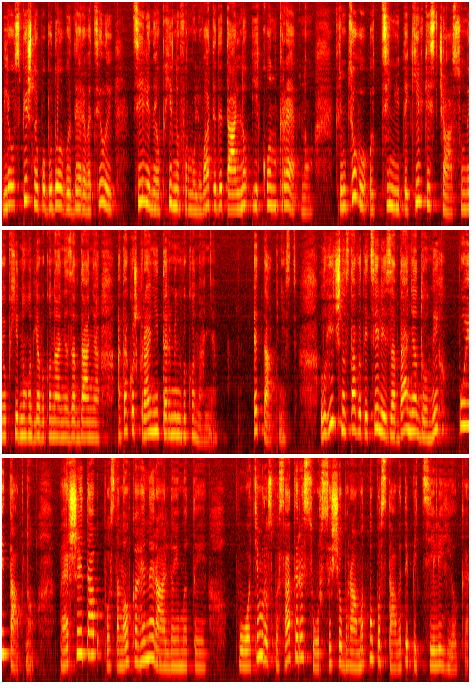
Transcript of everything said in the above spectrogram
Для успішної побудови дерева цілей цілі необхідно формулювати детально і конкретно. Крім цього, оцінюйте кількість часу, необхідного для виконання завдання, а також крайній термін виконання. Етапність. Логічно ставити цілі і завдання до них поетапно. Перший етап постановка генеральної мети. Потім розписати ресурси, щоб грамотно поставити під цілі гілки,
